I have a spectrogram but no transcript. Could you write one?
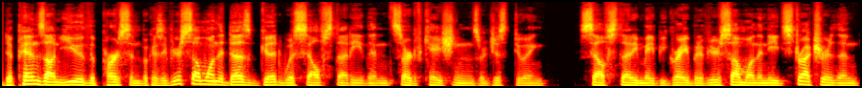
depends on you, the person, because if you're someone that does good with self study, then certifications or just doing self study may be great. But if you're someone that needs structure, then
